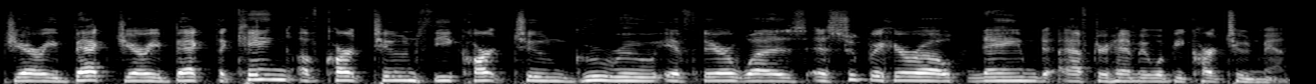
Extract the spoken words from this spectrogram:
Jerry Beck. Jerry Beck, the king of cartoons, the cartoon guru. If there was a superhero named after him, it would be Cartoon Man.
